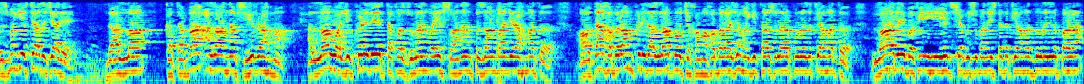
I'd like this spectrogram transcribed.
د زمګي اختیار د چاره د الله كتبا على نفسه الرحمه الله واجب کړی دی تفضلان و احسانان په ځان باندې رحمت او دا خبرام کړی دا الله په چې خامخه براجم کی تاسو لپاره پر ورځ قیامت لار بفیه هیڅ شک شوبه نشته د قیامت د ورځې لپاره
